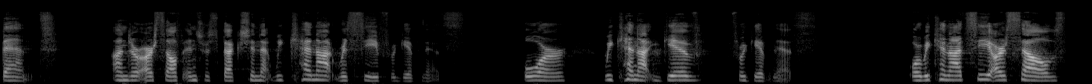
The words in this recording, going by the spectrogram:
bent under our self introspection that we cannot receive forgiveness, or we cannot give forgiveness, or we cannot see ourselves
